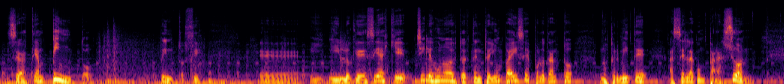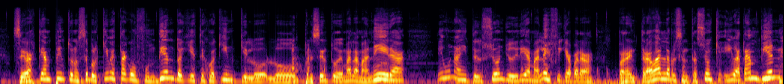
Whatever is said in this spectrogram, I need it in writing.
Sebastián Pinto. Pinto, sí. Eh, y, lo que decía es que Chile es uno de estos 31 países, por lo tanto nos permite hacer la comparación. Sebastián Pinto, no sé por qué me está confundiendo aquí este Joaquín, que lo, presento de mala manera. Es una intención, yo diría, maléfica para, para entrabar la presentación que iba tan bien,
